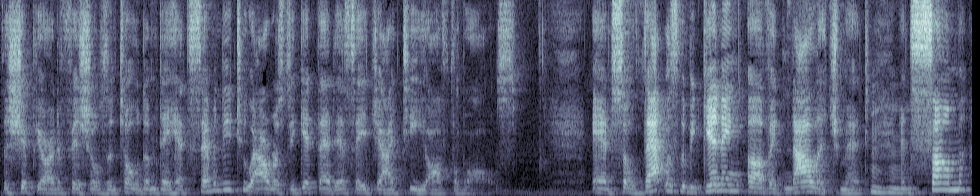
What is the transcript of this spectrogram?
the shipyard officials and told them they had 72 hours to get that SHIT off the walls. And so that was the beginning of acknowledgment mm-hmm. and some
